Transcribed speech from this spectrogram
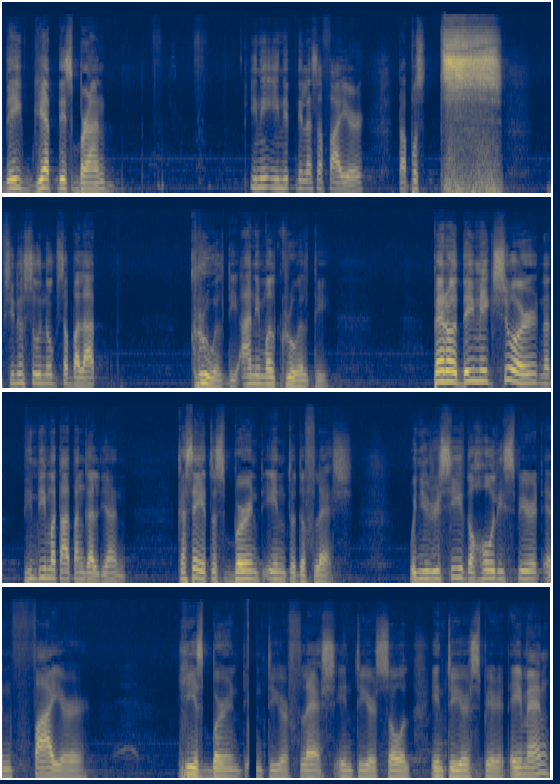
they get this brand, iniinit nila sa fire, tapos tss, sinusunog sa balat, cruelty, animal cruelty. Pero they make sure na hindi matatanggal yan. Kasi it was burned into the flesh. When you receive the Holy Spirit and fire, He is burned into your flesh, into your soul, into your spirit. Amen?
